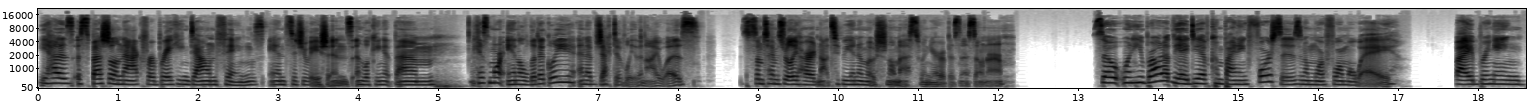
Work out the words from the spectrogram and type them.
he has a special knack for breaking down things and situations and looking at them, I guess, more analytically and objectively than I was. It's sometimes really hard not to be an emotional mess when you're a business owner. So, when he brought up the idea of combining forces in a more formal way, by bringing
